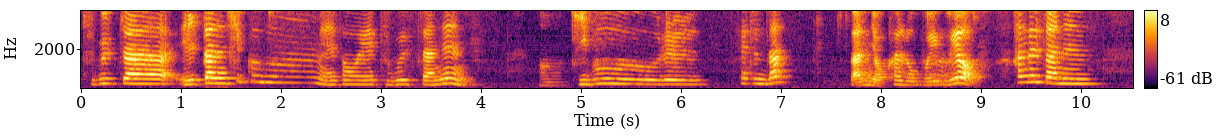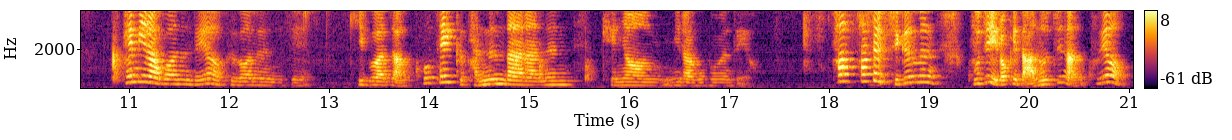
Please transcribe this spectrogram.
두 글자 일단은 19금에서의 두 글자는 어, 기부를 해준다? 라는 역할로 보이고요. 한 글자는 팸이라고 하는데요. 그거는 이제 기부하지 않고 테이크 받는다라는 개념이라고 보면 돼요. 사, 사실 지금은 굳이 이렇게 나누진 않고요.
